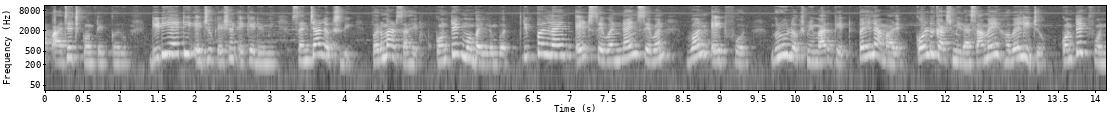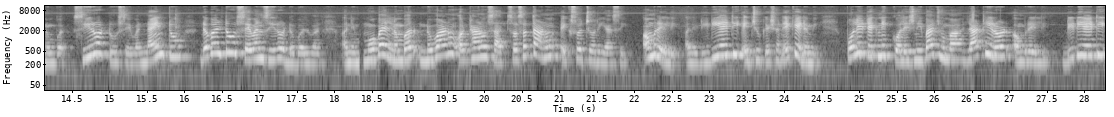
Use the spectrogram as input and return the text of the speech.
આપ આજે જ કોન્ટેક્ટ કરો. ડીડીઆઈટી એજ્યુકેશન એકેડેમી સંચાલક શ્રી પરમાર સાહેબ. Contact mobile number triple nine eight seven nine seven one eight four Gruhalaxmi market, પહેલા માળે. કોલ્ડ કાશ્મીરા સામે Haveli Chowk. Contact phone number zero two seven nine two double two seven zero double one અને મોબાઈલ નંબર નવ્વાણું અઠ્ઠાણું સાતસો સત્તાણું એકસો ચોર્યાસી. અમરેલી અને ડીડીઆઈટી એજ્યુકેશન એકેડેમી પોલિટેકનિક કોલેજની બાજુમાં Lathi road, Amreli. DDIT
